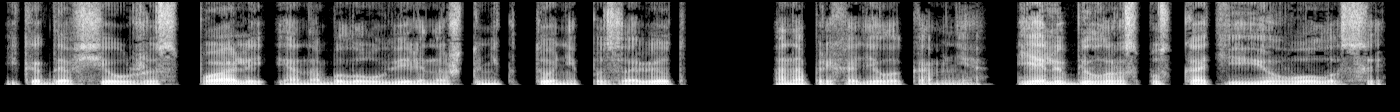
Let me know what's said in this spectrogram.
и когда все уже спали, и она была уверена, что никто не позовет, она приходила ко мне. Я любил распускать ее волосы,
